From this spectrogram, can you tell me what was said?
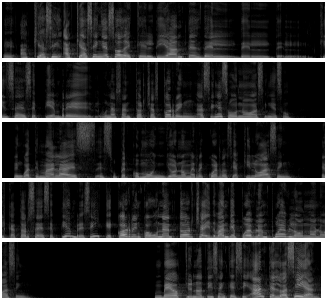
Eh, aquí, hacen, aquí hacen eso de que el día antes del, del, del 15 de septiembre unas antorchas corren. ¿Hacen eso o no hacen eso? En Guatemala es súper común. Yo no me recuerdo si aquí lo hacen el 14 de septiembre, ¿sí? Que corren con una antorcha y van de pueblo en pueblo, no lo hacen. Veo que unos dicen que sí, antes lo hacían.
